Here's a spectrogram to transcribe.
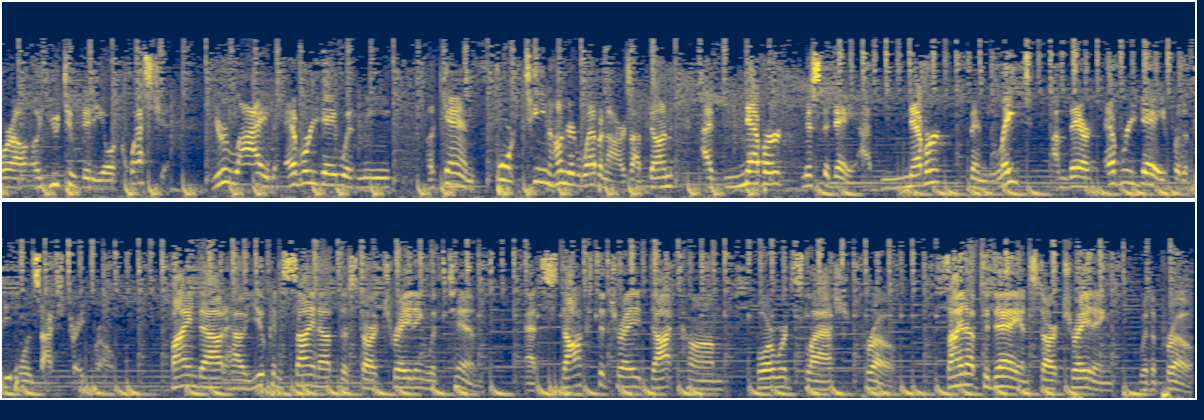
or a, a YouTube video a question. You're live every day with me. Again, 1400 webinars I've done. I've never missed a day. I've never been late. I'm there every day for the people in Stocks to Trade Pro. Find out how you can sign up to start trading with Tim at stockstotrade.com forward slash pro. Sign up today and start trading with a pro.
